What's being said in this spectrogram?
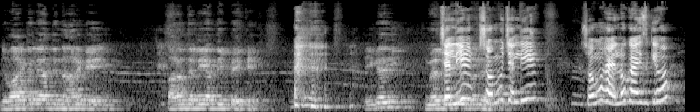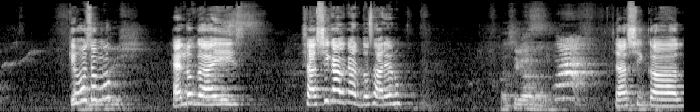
ਜਵਾਕ ਚੱਲਿਆ ਆਪਣੇ ਨਾਨਕੇ ਤਰਨ ਚੱਲੀ ਆਪਦੀ ਪੇਕੇ। ਠੀਕ ਹੈ ਜੀ। ਮਿਲਦੇ ਚੱਲੀਏ? ਜੁਲਦੇ ਸੋਮੂ ਚੱਲੀਏ? ਸੋਮੂ ਹੈਲੋ ਗਾਇਸ ਕਿਹੋ? ਕਿਹੋ ਸੋਮੂ? ਹੈਲੋ ਗਾਇਸ ਸਤਿ ਸ਼੍ਰੀ ਅਕਾਲ ਕਰ ਦੋ ਸਾਰਿਆਂ ਨੂੰ। ਸਤਿ ਸ਼੍ਰੀ ਅਕਾਲ। ਸਤਿ ਸ਼੍ਰੀ ਅਕਾਲ।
